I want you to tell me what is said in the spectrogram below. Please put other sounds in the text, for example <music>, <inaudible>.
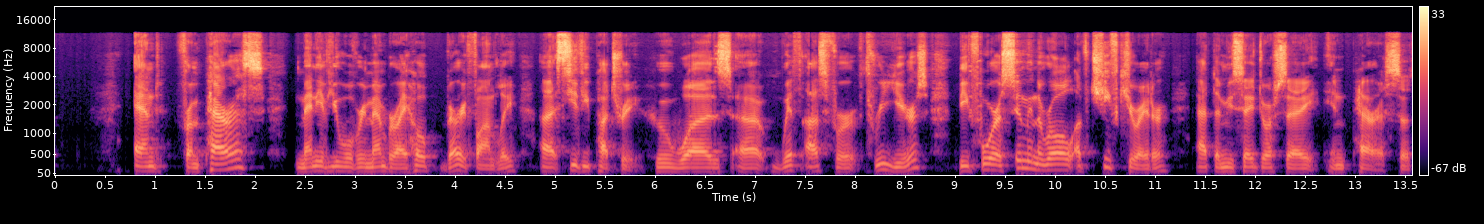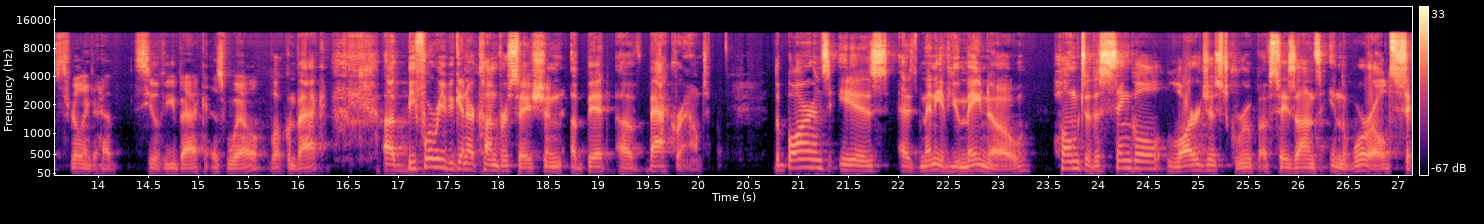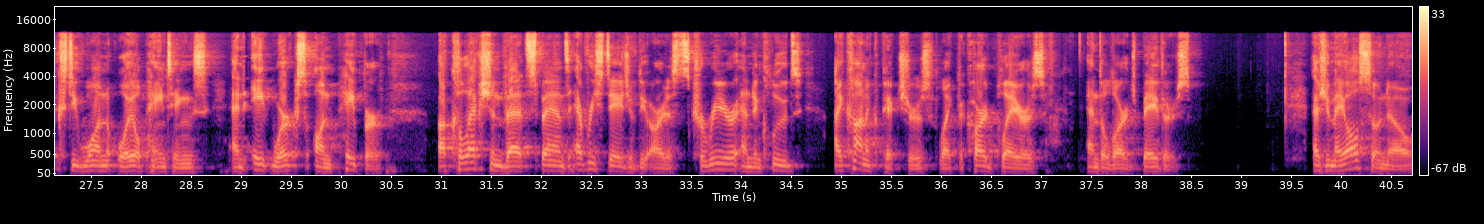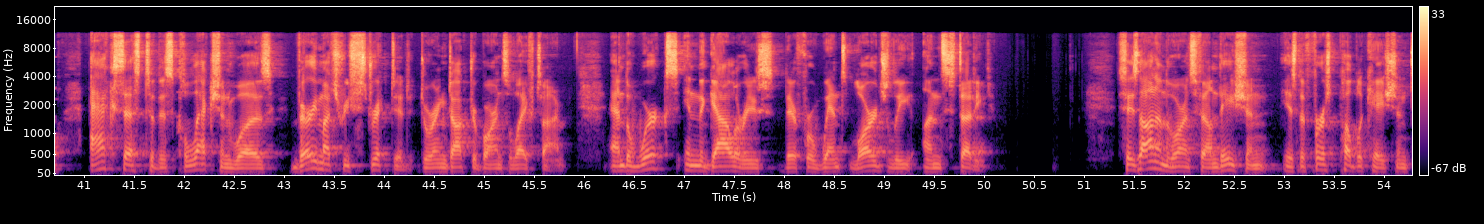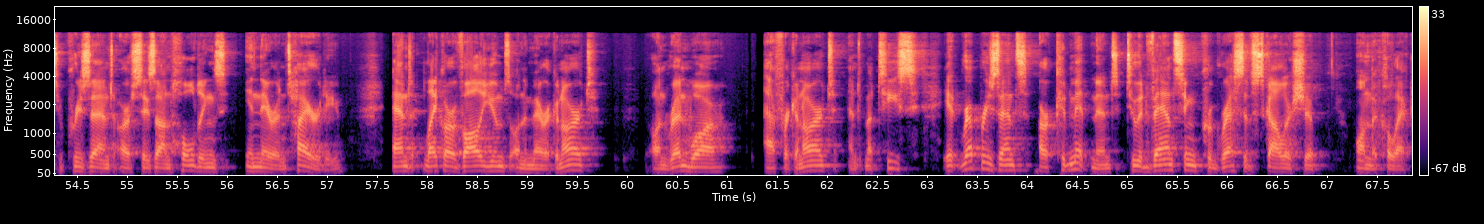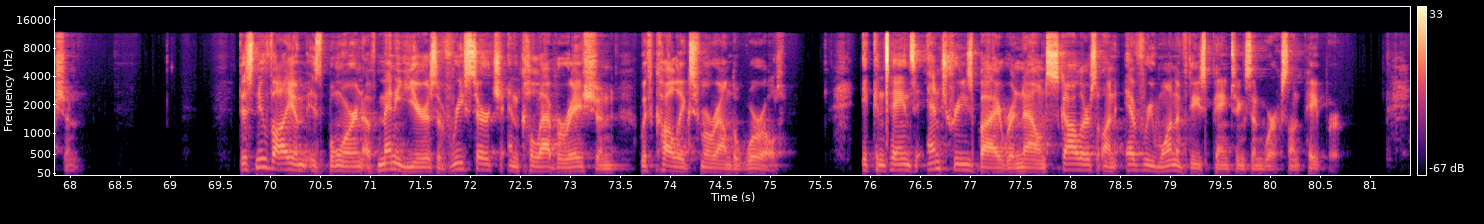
and from Paris, many of you will remember, I hope very fondly, uh, Sylvie Patry, who was uh, with us for three years before assuming the role of Chief Curator at the Musée d'Orsay in Paris. So it's thrilling to have Sylvie back as well. Welcome back. Uh, before we begin our conversation, a bit of background. The Barnes is, as many of you may know, home to the single largest group of Cezannes in the world, 61 oil paintings and eight works on paper, a collection that spans every stage of the artist's career and includes iconic pictures like the card players and the large bathers. As you may also know, access to this collection was very much restricted during Dr. Barnes' lifetime, and the works in the galleries therefore went largely unstudied. Cezanne and the Barnes Foundation is the first publication to present our Cezanne holdings in their entirety, and like our volumes on American art, on Renoir, African art, and Matisse, it represents our commitment to advancing progressive scholarship on the collection. This new volume is born of many years of research and collaboration with colleagues from around the world. It contains entries by renowned scholars on every one of these paintings and works on paper,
